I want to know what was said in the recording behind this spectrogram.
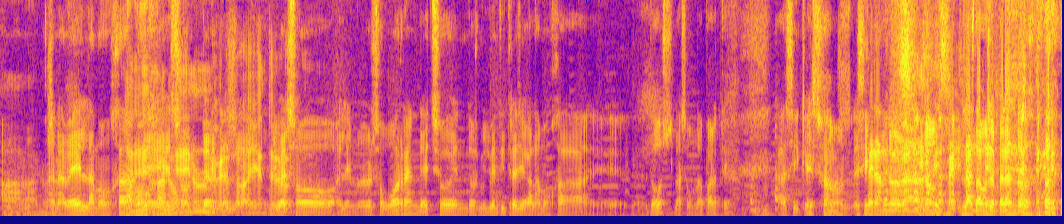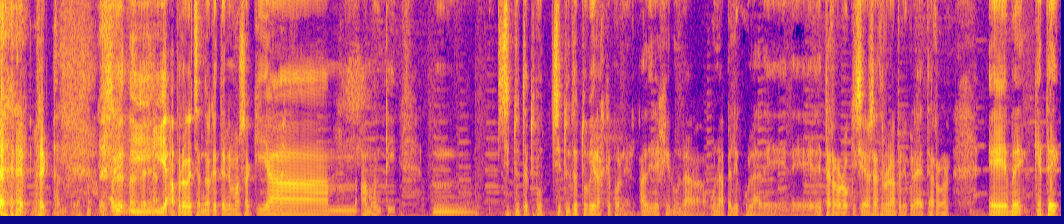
a... no sé. Anabel, la monja. La monja, ¿no? son En un universo ahí el entero. universo, el universo Warren. De hecho, en 2023 llega la monja 2, la segunda parte. Así que Estamos son- sí. esperando la- No, la estamos esperando. Oye, y, y aprovechando que tenemos aquí a, a Monty, mm, si, tú te, si tú te tuvieras que poner a dirigir una, una película de, de- de terror o quisieras hacer una película de terror, eh, ¿qué, te,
